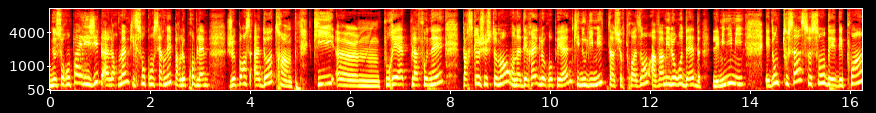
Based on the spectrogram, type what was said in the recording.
ne seront pas éligibles alors même qu'ils sont concernés par le problème. Je pense à d'autres qui euh, pourraient être plafonnés parce que justement on a des règles européennes qui nous limitent hein, sur trois ans à 20 000 euros d'aide, les minimis. Et donc tout ça, ce sont des, des points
